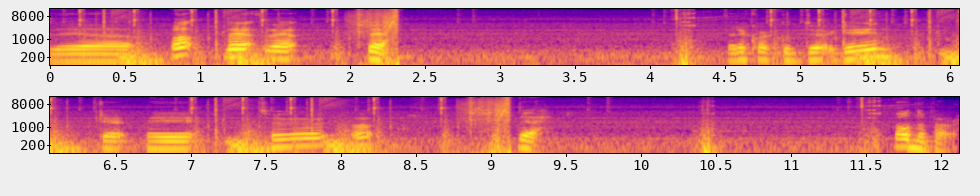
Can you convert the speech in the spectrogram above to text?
There. Uh, oh, there, there, there. Very quickly do it again. Get me to. Oh, there. Building the power.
